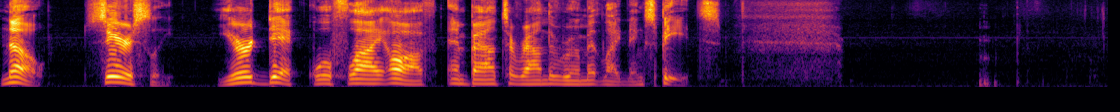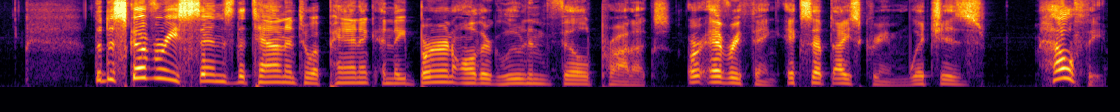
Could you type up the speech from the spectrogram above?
No, seriously, your dick will fly off and bounce around the room at lightning speeds. The discovery sends the town into a panic and they burn all their gluten filled products, or everything except ice cream, which is healthy.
